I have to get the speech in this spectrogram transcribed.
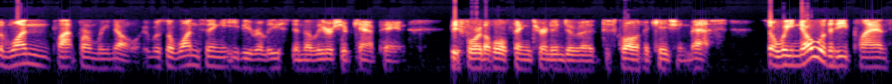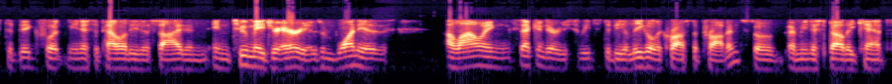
the one platform we know. It was the one thing Eby released in the leadership campaign before the whole thing turned into a disqualification mess. So we know that he plans to Bigfoot municipalities aside in, in two major areas, and one is allowing secondary suites to be illegal across the province, so a municipality can't,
